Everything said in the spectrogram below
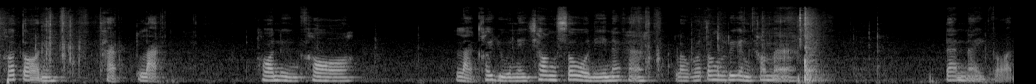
เพราะตอนถักหลัก พอหนึ่งคอ หลักเขาอยู่ในช่องโซ่นี้นะคะ เราก็ต้องเลื่อนเข้ามา ด้านในก่อน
